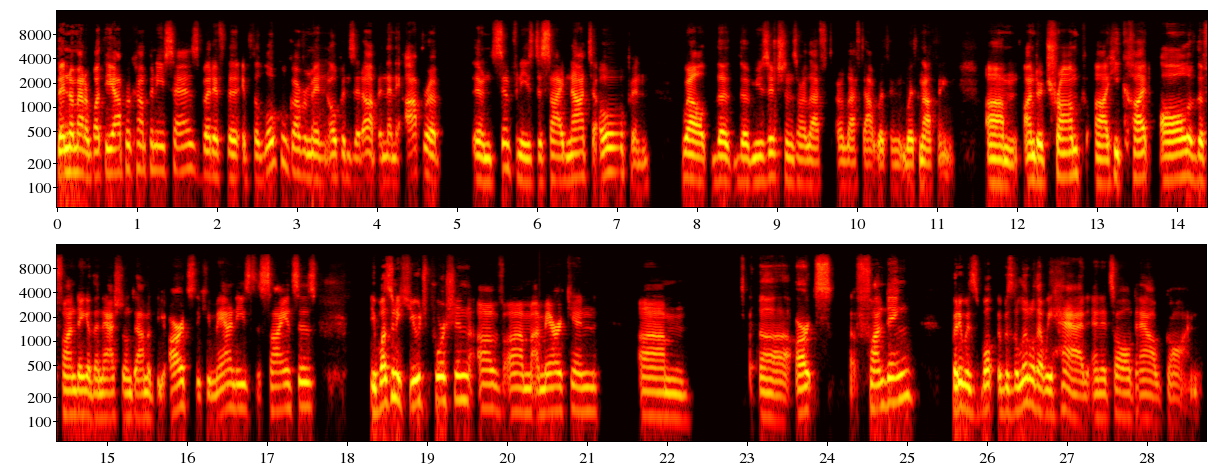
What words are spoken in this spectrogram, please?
then no matter what the opera company says, but if the if the local government opens it up and then the opera and symphonies decide not to open, well, the the musicians are left are left out with with nothing. Um, under Trump, uh, he cut all of the funding of the National Endowment of the Arts, the humanities, the sciences. It wasn't a huge portion of um, American um, uh, arts funding, but it was it was the little that we had, and it's all now gone.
